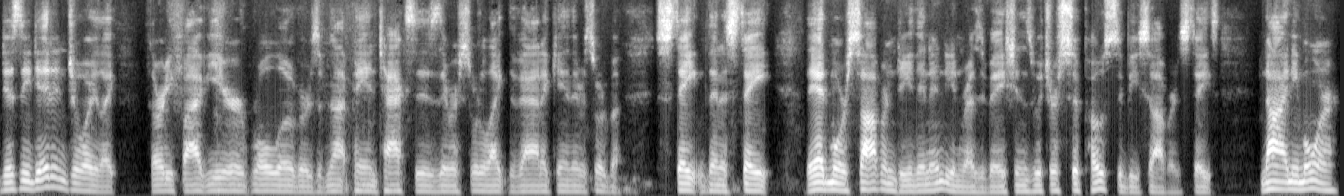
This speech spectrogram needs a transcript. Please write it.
Disney did enjoy like 35 year rollovers of not paying taxes. They were sort of like the Vatican. They were sort of a state within a state. They had more sovereignty than Indian reservations, which are supposed to be sovereign states. Not anymore.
